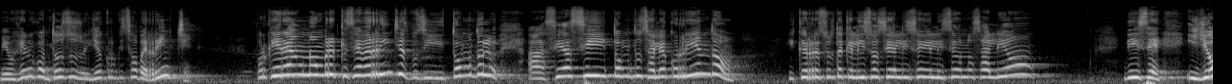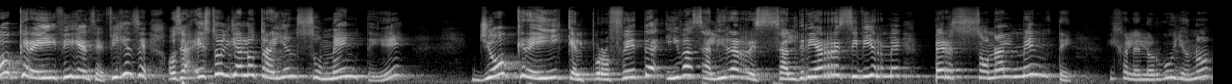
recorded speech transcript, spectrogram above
Me imagino con todos sus, yo creo que hizo berrinche. Porque era un hombre que hacía berrinches, pues si todo el mundo lo hacía así, todo el mundo salía corriendo. Y que resulta que le hizo así Eliseo y Eliseo no salió. Dice, y yo creí, fíjense, fíjense, o sea, esto él ya lo traía en su mente, ¿eh? Yo creí que el profeta iba a salir a, saldría a recibirme personalmente híjole, el orgullo, ¿no?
